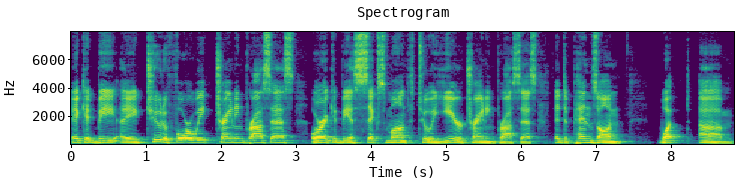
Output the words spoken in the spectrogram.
it could be a two to four week training process, or it could be a six month to a year training process. It depends on what um,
